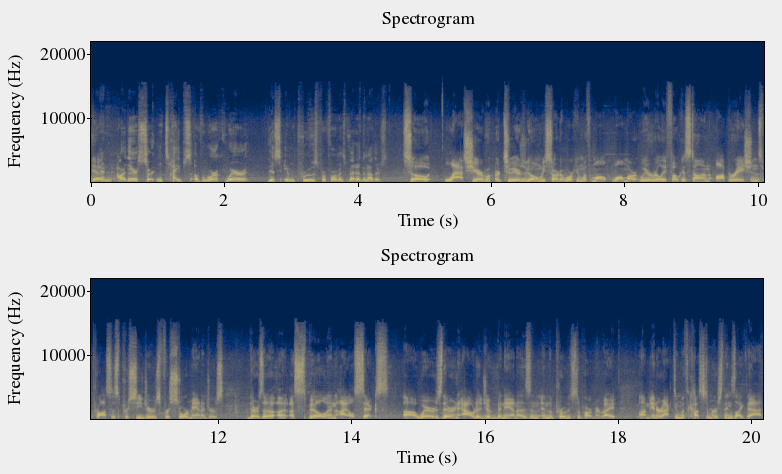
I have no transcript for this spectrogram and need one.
Yeah. and are there certain types of work where this improves performance better than others? So last year or two years ago when we started working with Walmart, we were really focused on operations, process, procedures for store managers. There's a, a, spill in aisle six. Uh, where is there an outage of bananas in, in the produce department, right? Um, interacting with customers, things like that.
